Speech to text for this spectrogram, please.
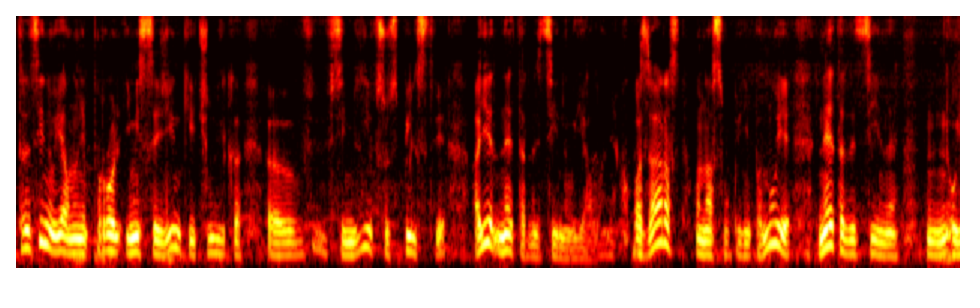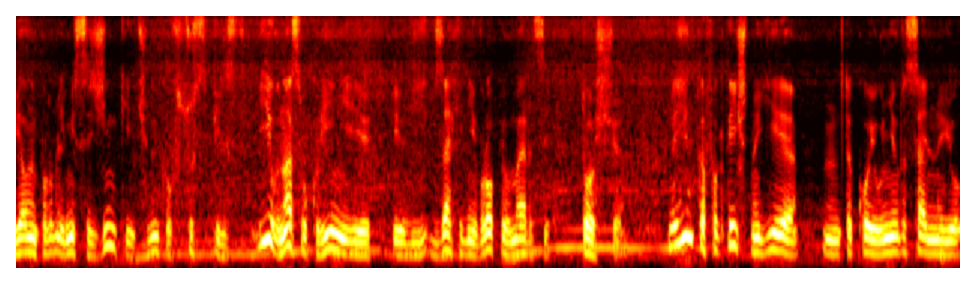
традиційне уявлення про роль і місце жінки і чоловіка е, в- сім'ї, в суспільстві, а є нетрадиційне уявлення. От зараз у нас в Україні панує нетрадиційне уявлення про роль і місце жінки і чоловіка в суспільстві. І в нас в Україні, і, в Західній Європі, в Америці тощо. Ну, Жінка фактично є такою універсальною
